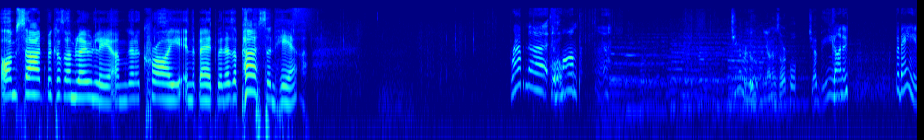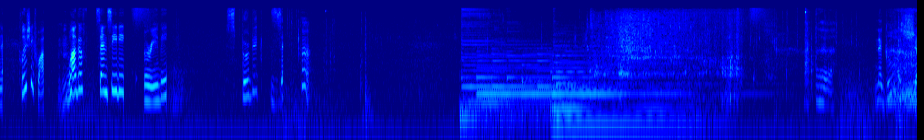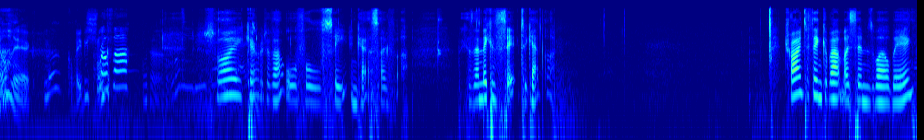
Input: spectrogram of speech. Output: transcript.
I'm sad because I'm lonely. I'm gonna cry in the bed when there's a person here. Rapna and Mom. Chinaru. Yana Zorpal. Jabin. Gana. Babane. Flushifwa. Mm-hmm. Wagaf. Sensibi. Baribi. Spurbik. Z. Huh. Nagula Shelnik. No, Shrofa. Shall I get rid of that awful seat and get a sofa? Because then they can sit together. Trying to think about my Sims' well-being.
